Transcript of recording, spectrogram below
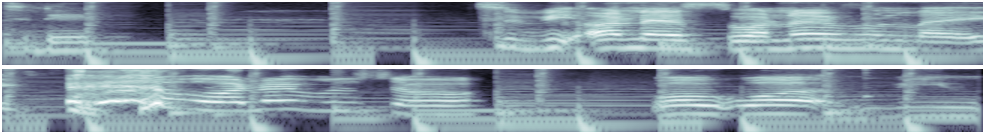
today? To be honest, we're not even like we're not even sure what what we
